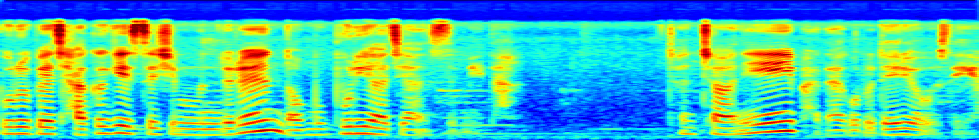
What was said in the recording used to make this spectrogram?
무릎에 자극이 있으신 분들은 너무 무리하지 않습니다. 천천히 바닥으로 내려오세요.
